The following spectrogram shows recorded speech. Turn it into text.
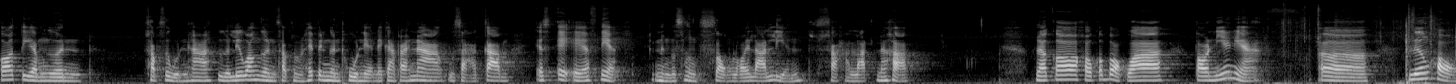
ก็เตรียมเงินสับสนนะคะคือเรียกว่าเงินสับสนให้เป็นเงินทุนเนี่ยในการพัฒนาอุตสาหกรรม SAF เนี่ยหนึ่งถึงสองร้อยล้านเหรียญสหรัฐนะคะ แล้วก็เขาก็บอกว่าตอนนี้เนี่ยเเรื่องของ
